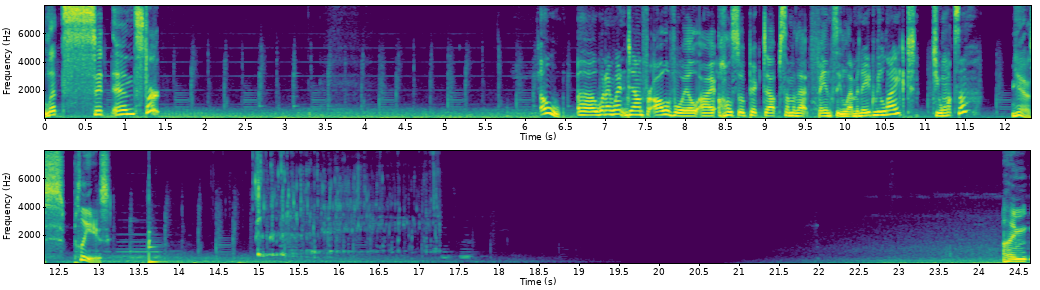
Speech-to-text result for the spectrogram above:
Let's sit and start. Oh, uh, when I went down for olive oil, I also picked up some of that fancy lemonade we liked. Do you want some? Yes, please. I'm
